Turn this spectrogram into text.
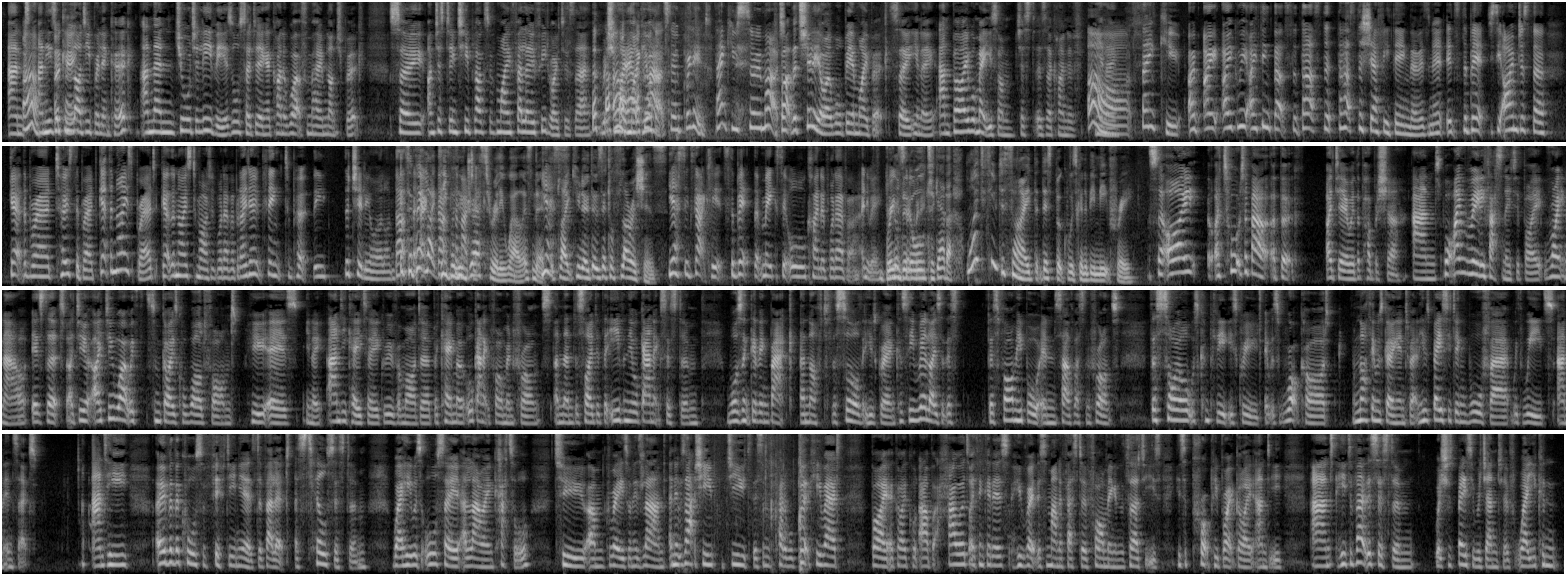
And Oh, and he's a okay. bloody brilliant cook. And then Georgia Levy is also doing a kind of work from home lunch book. So I'm just doing two plugs of my fellow food writers there, which Oh might my help you god, out. that's so brilliant! Thank you so much. But the chili oil will be in my book. So, you know, and but I will make you some just as a kind of Oh, you know. thank you. I, I, I agree. I think that's the that's the that's the chefy thing, though, isn't it? It's the bit. you See, I'm just the get the bread, toast the bread, get the nice bread, get the nice tomato, whatever. But I don't think to put the the chili oil on. That's it's a the- bit like people who magic. dress really well, isn't it? Yes. It's like, you know, those little flourishes. Yes, exactly. It's the bit that makes it all kind of whatever. Anyway, Brings you're it all brilliant. together. Why did you decide that this book was going to be meat free? So I I talked about a book idea with a publisher and what I'm really fascinated by right now is that I do I do work with some guys called Wildfarmed who is, you know, Andy Cato, Groove Armada, became an organic farmer in France and then decided that even the organic system wasn't giving back enough to the soil that he was growing because he realized that this this farm he bought in southwestern France, the soil was completely screwed. It was rock hard, nothing was going into it. And he was basically doing warfare with weeds and insects. And he, over the course of 15 years, developed a till system where he was also allowing cattle to um, graze on his land. And it was actually due to this incredible book he read by a guy called Albert Howard, I think it is, who wrote this manifesto of farming in the 30s. He's a properly bright guy, Andy. And he developed this system, which is basically regenerative, where you can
